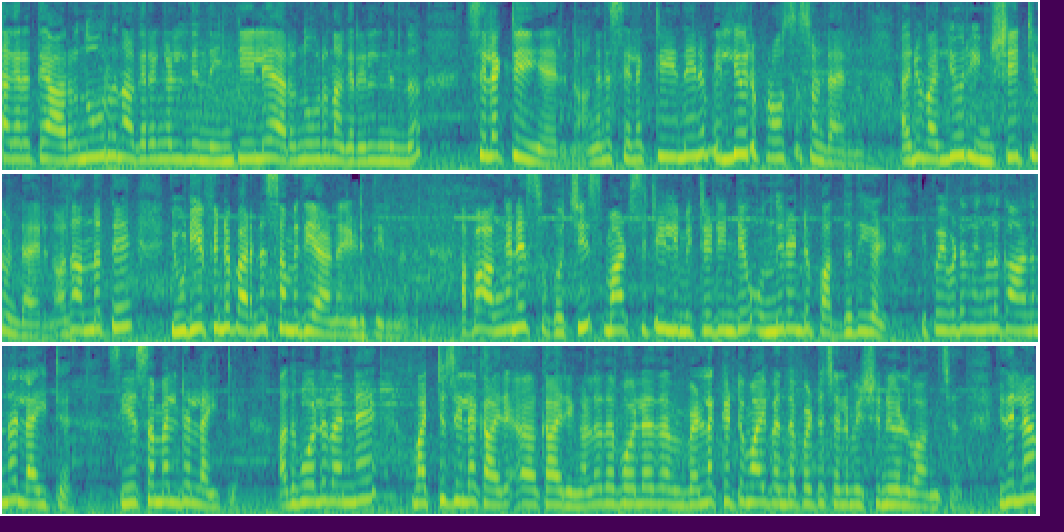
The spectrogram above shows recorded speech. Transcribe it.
നഗരത്തെ അറുന്നൂറ് നഗരങ്ങളിൽ നിന്ന് ഇന്ത്യയിലെ അറുന്നൂറ് നഗരങ്ങളിൽ നിന്ന് സെലക്ട് ചെയ്യുമായിരുന്നു അങ്ങനെ സെലക്ട് ചെയ്യുന്നതിന് വലിയൊരു പ്രോസസ്സ് ഉണ്ടായിരുന്നു. അതിന് വലിയൊരു ഇനിഷ്യേറ്റീവ് ഉണ്ടായിരുന്നു. അത് അന്നത്തെ യു ഡി എഫിന്റെ ഭരണസമിതിയാണ് എടുത്തിരുന്നത്. അപ്പോൾ അങ്ങനെ കൊച്ചി സ്മാർട്ട് സിറ്റി ലിമിറ്റഡിന്റെ ഒന്ന് രണ്ട് പദ്ധതികൾ ഇപ്പോൾ ഇവിടെ നിങ്ങൾ കാണുന്ന ലൈറ്റ് സി എസ് എം എല്ലിന്റെ ലൈറ്റ് അതുപോലെ തന്നെ മറ്റു ചില കാര്യങ്ങൾ അതേപോലെ വെള്ളക്കെട്ടുമായി ബന്ധപ്പെട്ട് ചില മെഷീനുകൾ വാങ്ങിച്ചത്. ഇതെല്ലാം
